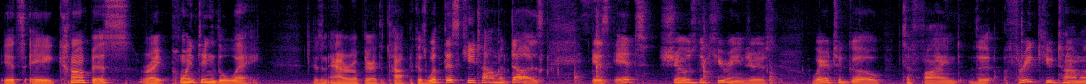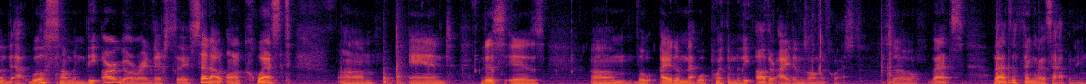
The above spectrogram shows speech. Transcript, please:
It's a compass, right, pointing the way. There's an arrow up there at the top. Because what this Kyutama does is it shows the Kyurangers where to go to find the three Kyutama that will summon the Argo, right? They're, they set out on a quest, um, and this is um, the item that will point them to the other items on the quest. So that's that's a thing that's happening.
